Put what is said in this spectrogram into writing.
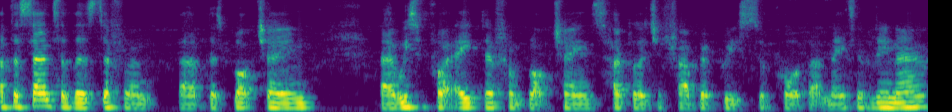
at the center, there's different uh, there's blockchain. Uh, we support eight different blockchains. Hyperledger Fabric, we support that natively now.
